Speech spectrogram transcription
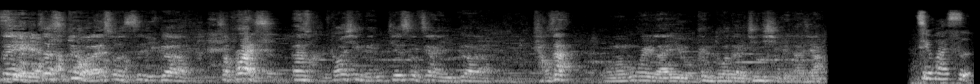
对，这是对我来说是一个 surprise，但是很高兴能接受这样一个挑战。我们未来有更多的惊喜给大家。计划四。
